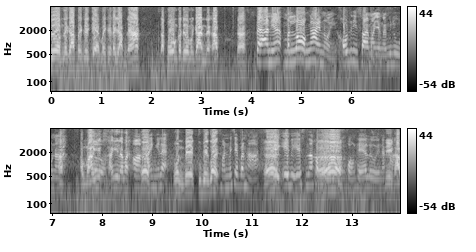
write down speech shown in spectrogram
เดิมๆนะครับไม่เคยแกะไม่เคยขยับนะ กระโปรงก็เดิมเหมือนกันนะครับนะแต่อันเนี้ยมันลอกง่ายหน่อย เขาดีไซน์มายังไงไม่รู้นะ อะเอามาอย่างงี้เออ ขายอย่างงี้เลยไหมอ่าเออขายอย่างนี้แหละ นุ่นเบรกตูเบรกด้วย มันไม่ใช่ปัญหาเออเบรก ABS นะครับเออ ผมของแท้เลยนะคะ นี่ครับ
